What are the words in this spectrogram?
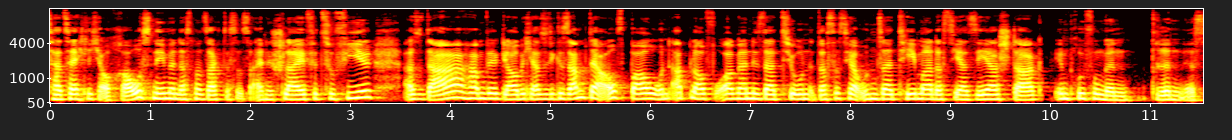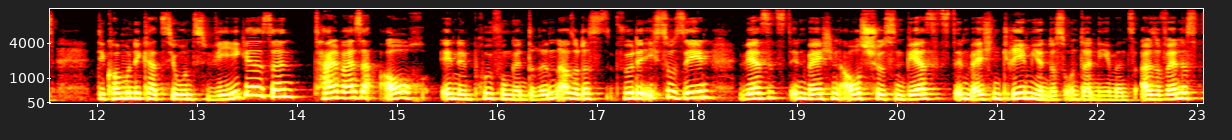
tatsächlich auch rausnehmen, dass man sagt, das ist eine Schleife zu viel. Also da haben wir, glaube ich, also die gesamte Aufbau- und Ablauforganisation, das ist ja unser Thema, das ja sehr stark in Prüfungen drin ist. Die Kommunikationswege sind teilweise auch in den Prüfungen drin. Also das würde ich so sehen, wer sitzt in welchen Ausschüssen, wer sitzt in welchen Gremien des Unternehmens. Also wenn es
